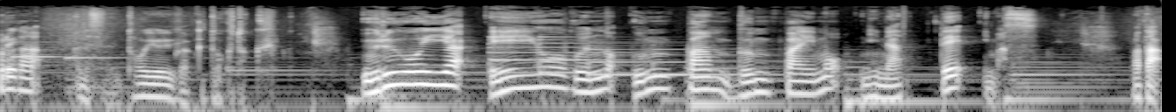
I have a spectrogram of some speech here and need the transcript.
これがですね東洋医学独特。潤いや栄養分の運搬分配も担っています。また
